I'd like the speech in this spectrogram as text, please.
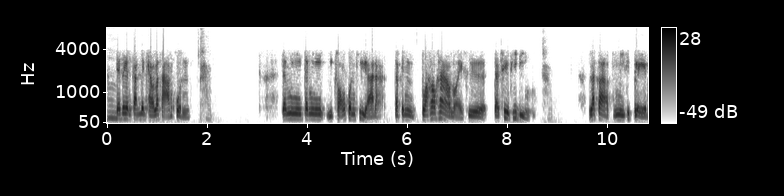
อืมจะเดินกันเป็นแถวละสามคนครับ จะมีจะมีอีกสองคนที่เหลือน่ะ จะเป็นตัวห้าวๆหน่อยคือ จะชื่อพี่ดิ่งครับแล้วก็มีพี่เปรม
